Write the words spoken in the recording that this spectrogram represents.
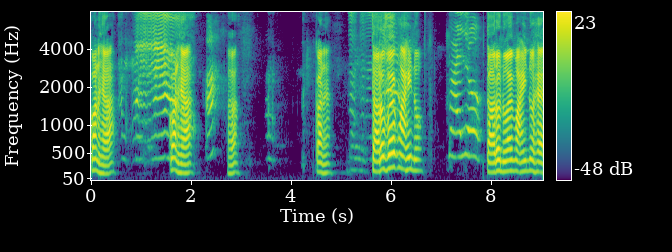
કોણ હે આ? કોણ હે આ? હા? કોણ હે? તારો ભાઈ માહીનો? તારો નો માહીનો હે?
